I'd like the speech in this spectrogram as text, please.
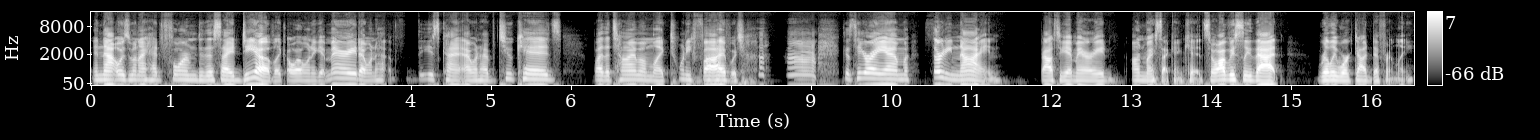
And that was when I had formed this idea of like, oh, I want to get married. I want to have these kind I want to have two kids by the time I'm like 25, which cuz here I am 39 about to get married on my second kid. So obviously that really worked out differently.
